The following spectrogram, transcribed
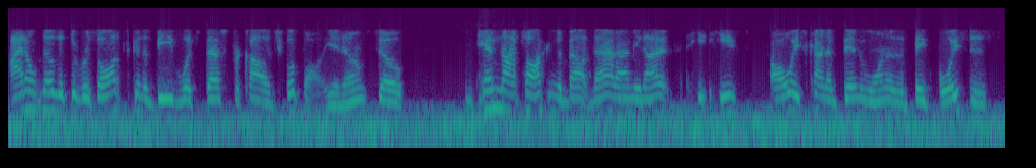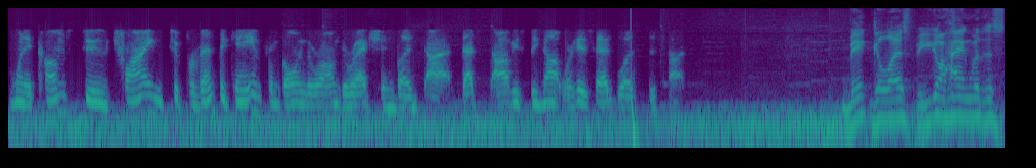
I don't know that the result's going to be what's best for college football. You know, so him not talking about that, I mean, I he, he's always kind of been one of the big voices when it comes to trying to prevent the game from going the wrong direction. But uh, that's obviously not where his head was this time. Mick Gillespie, you gonna hang with us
